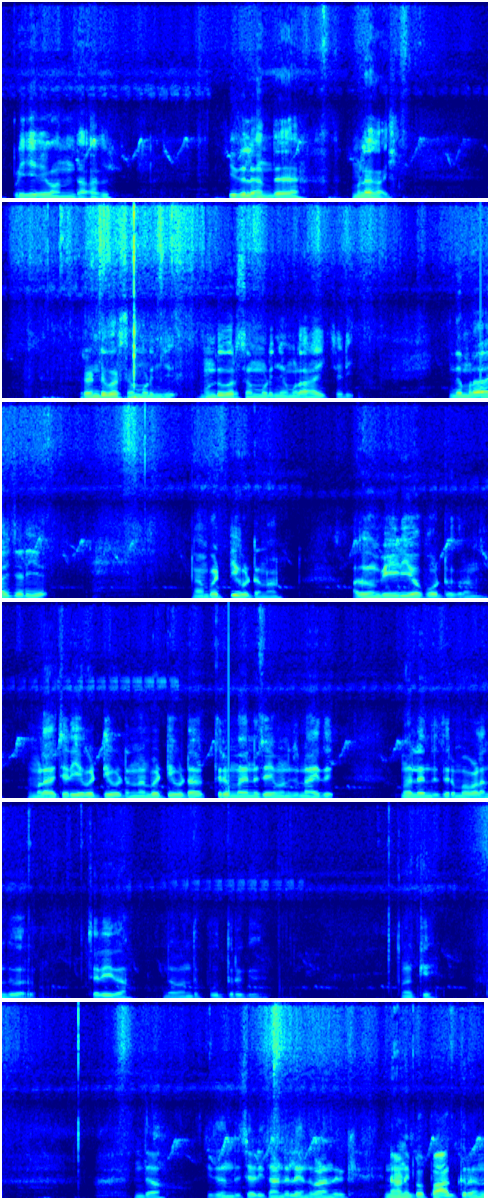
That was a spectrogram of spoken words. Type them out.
இப்படியே வந்தால் இதில் அந்த மிளகாய். ரெண்டு வருஷம் முடிஞ்சு மூன்று வருஷம் முடிஞ்ச மிளகாய் செடி. இந்த மிளகாய் செடியை நான் வெட்டி விட்டேன் நான். அதுவும் வீடியோ போட்டிருக்கிறேன். மிளகாய் செடியை வெட்டி விட்டேன்னா வெட்டி விட்டால் திரும்ப என்ன செய்யணும்னு சொன்னால் இது முதல்லேருந்து திரும்ப வளர்ந்து வரும். சரிதா இந்த வந்து பூத்துருக்கு. ஓகே. இந்த இது வந்து செடி தாண்டிலேருந்து வளர்ந்துருக்கு. நான் இப்போ பார்க்குறேன்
